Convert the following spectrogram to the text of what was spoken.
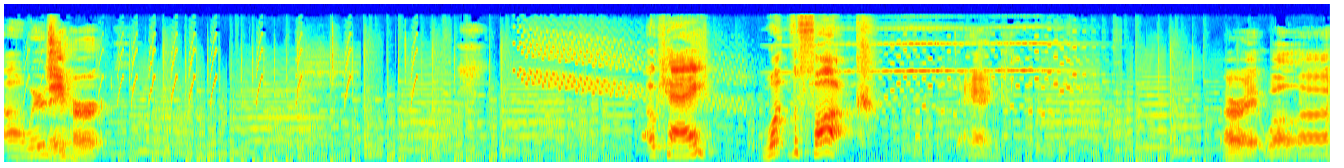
Uh, where's They hurt. Okay. What the fuck? Dang. Alright, well, uh.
